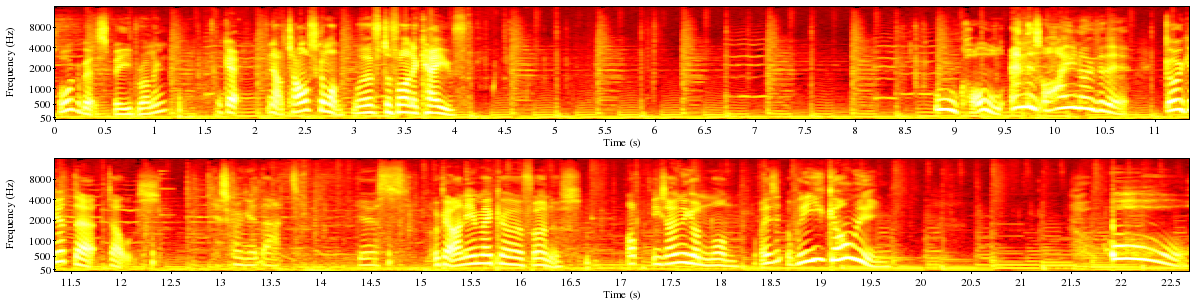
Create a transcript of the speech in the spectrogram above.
Talk about speed running. Okay. Now, Talos, come on. We have to find a cave. Ooh, coal. And there's iron over there. Go get that, Talos. Yes, go get that. Yes. Okay, I need to make a furnace. Oh, he's only gotten one. Where, is it? Where are you going? Oh!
